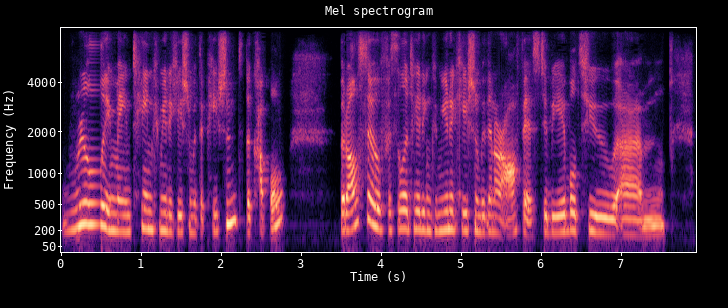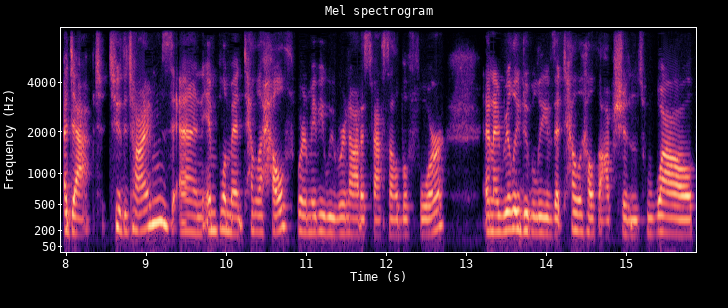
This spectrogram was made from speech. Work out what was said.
really maintain communication with the patient, the couple, but also facilitating communication within our office to be able to um, adapt to the times and implement telehealth where maybe we were not as facile before. And I really do believe that telehealth options, while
